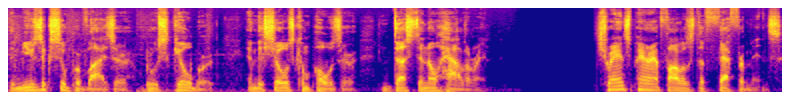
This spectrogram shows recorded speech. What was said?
the music supervisor, Bruce Gilbert, and the show's composer, Dustin O'Halloran. Transparent follows the Pfeffermans,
